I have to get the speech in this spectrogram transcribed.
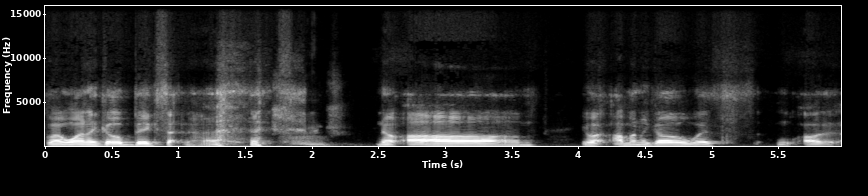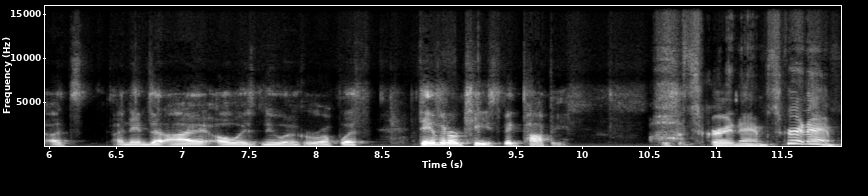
Do I want to go big set? no. Um. You know what? I'm gonna go with a, a, a name that I always knew and grew up with. David Ortiz, Big Papi. Oh, it's a great name. It's a great name.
